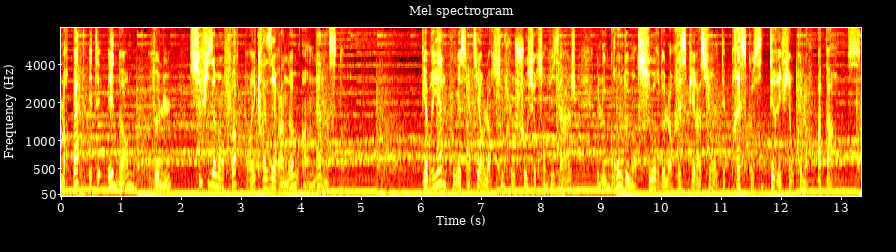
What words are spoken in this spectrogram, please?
Leurs pattes étaient énormes, velues, suffisamment fortes pour écraser un homme en un instant. Gabriel pouvait sentir leur souffle chaud sur son visage et le grondement sourd de leur respiration était presque aussi terrifiant que leur apparence.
